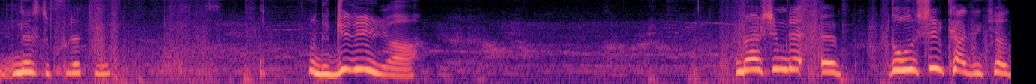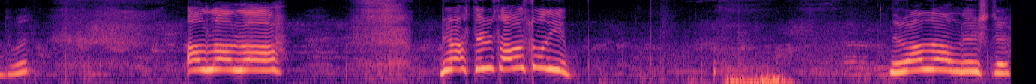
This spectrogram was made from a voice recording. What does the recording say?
Neyse küfür etmeyeyim. Hadi gideyim ya. Ben şimdi e, dolaşayım kendi kendime. Allah Allah. Biraz temiz hava solayım. Ne Allah Allah işte.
